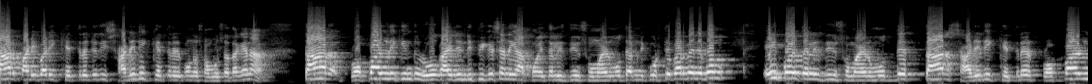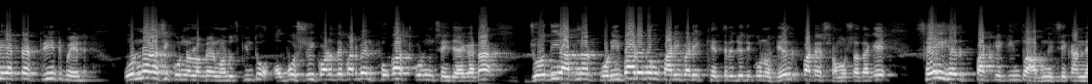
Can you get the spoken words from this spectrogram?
তার পারিবারিক ক্ষেত্রে যদি শারীরিক ক্ষেত্রের কোনো সমস্যা থাকে না, তার প্রপারলি কিন্তু রোগ আইডেন্টিফিকেশন এই পঁয়তাল্লিশ দিন সময়ের মধ্যে আপনি করতে পারবেন এবং এই পঁয়তাল্লিশ দিন সময়ের মধ্যে তার শারীরিক ক্ষেত্রের প্রপারলি একটা ট্রিটমেন্ট কন্যা রাশি কন্যা লগ্নের মানুষ কিন্তু অবশ্যই করাতে পারবেন। ফোকাস করুন সেই জায়গাটা। যদি আপনার পরিবার এবং পারিবারিক ক্ষেত্রে যদি কোনো হেলথ পার্টের সমস্যা থাকে, সেই হেলথ পার্টকে কিন্তু আপনি সেখানে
